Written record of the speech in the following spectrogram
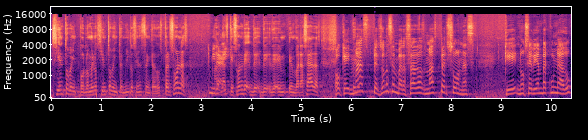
120, por lo menos 120.232 personas. Mira, las que son de, de- de- de em- embarazadas. Ok, Pero- más personas embarazadas, más personas que no se habían vacunado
